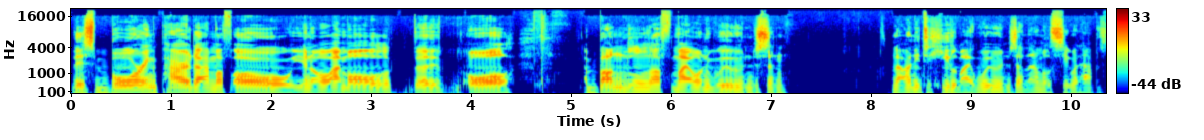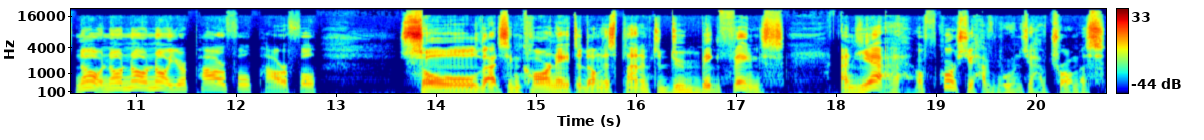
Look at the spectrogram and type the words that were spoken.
This boring paradigm of, oh, you know, I'm all, uh, all a bundle of my own wounds and now I need to heal my wounds and then we'll see what happens. No, no, no, no. You're a powerful, powerful soul that's incarnated on this planet to do big things. And yeah, of course you have wounds, you have traumas.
